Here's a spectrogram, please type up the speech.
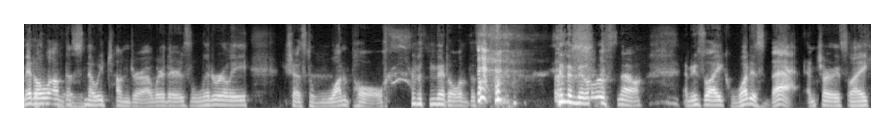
middle of the snowy tundra where there's literally just one pole in the middle of the in the middle of snow. And he's like, What is that? And Charlie's like,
